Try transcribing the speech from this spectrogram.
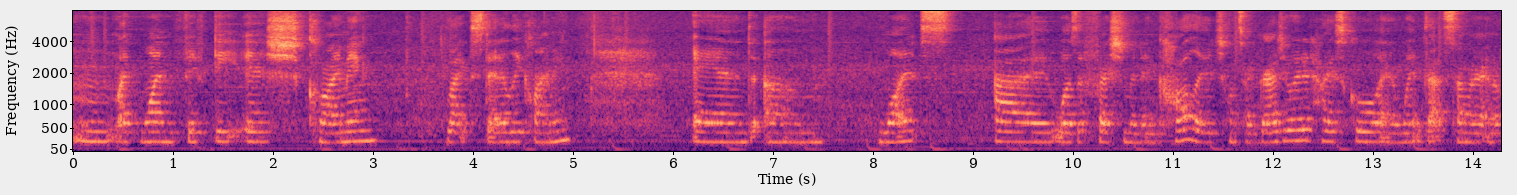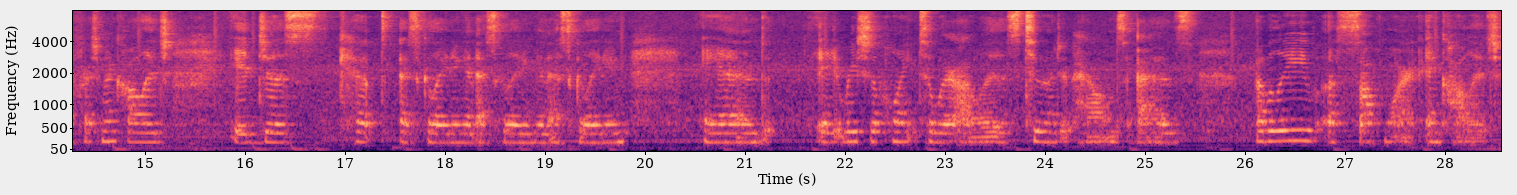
mm, like 150-ish climbing, like steadily climbing. And um, once I was a freshman in college, once I graduated high school and went that summer in a freshman college, it just kept escalating and escalating and escalating. And it reached a point to where I was 200 pounds as I believe a sophomore in college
